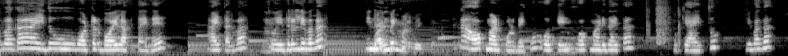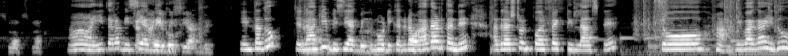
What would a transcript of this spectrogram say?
ಇವಾಗ ಇದು ವಾಟರ್ ಬಾಯ್ಲ್ ಆಗ್ತಾ ಇದೆ. ಆಯ್ತಲ್ವಾ? ಸೊ ಇದರಲ್ಲಿ ಇವಾಗ ಇನ್ನು ಆಫ್ ಮಾಡ್ಕೊಳ್ಬೇಕು. ಓಕೆ ಆಫ್ ಮಾಡಿದಾಯ್ತಾ? ಓಕೆ ಆಯ್ತು. ಇವಾಗ? ಸ್ಮೋಕ್ ಸ್ಮೋಕ್ ಹಾ ಈ ತರ ಬಿಸಿ ಆಗ್ಬೇಕು. ಎಂತದು ಚೆನ್ನಾಗಿ ಬಿಸಿ ಆಗ್ಬೇಕು. ನೋಡಿ ಕನ್ನಡ ಮಾತಾಡ್ತಾನೆ. ಆದ್ರೆ ಅಷ್ಟೊಂದು ಪರ್ಫೆಕ್ಟ್ ಇಲ್ಲ ಅಷ್ಟೇ. ಸೊ ಹಾ ಇವಾಗ ಇದು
